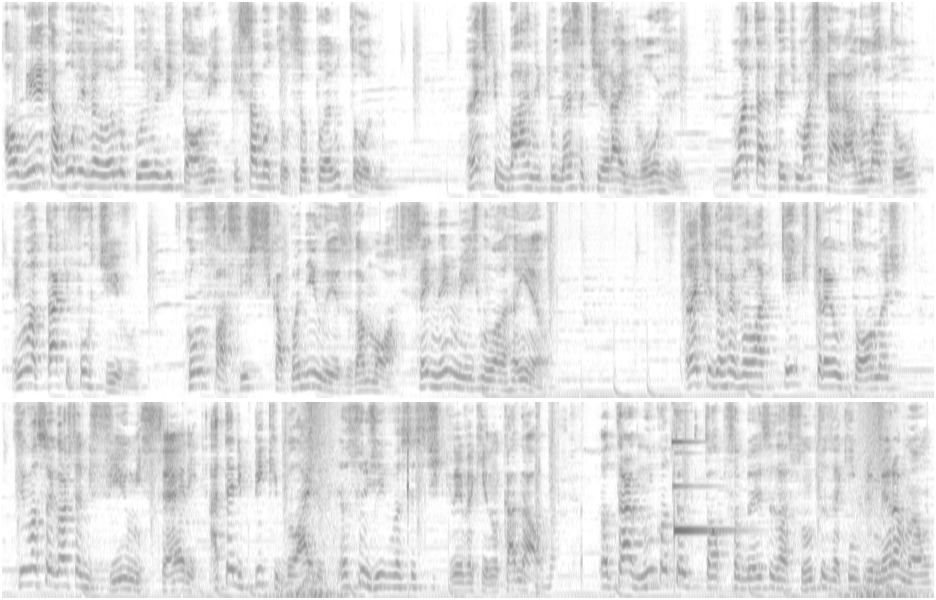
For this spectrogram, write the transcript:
Alguém acabou revelando o plano de Tommy e sabotou seu plano todo. Antes que Barney pudesse atirar Mosley, um atacante mascarado matou em um ataque furtivo, com um fascista escapando ileso da morte, sem nem mesmo um arranhão. Antes de eu revelar quem que traiu Thomas, se você gosta de filme, série, até de Peak Blind, eu sugiro que você se inscreva aqui no canal. Eu trago muito conteúdo top sobre esses assuntos aqui em primeira mão,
